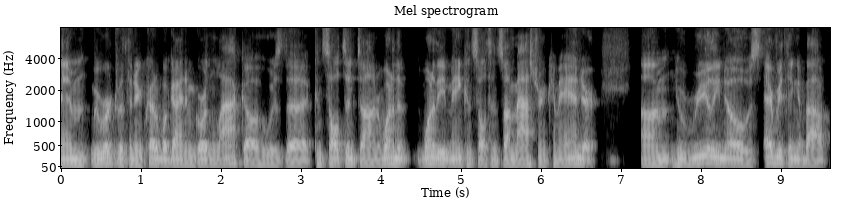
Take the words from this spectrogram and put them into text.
and we worked with an incredible guy named Gordon Laco who was the consultant on or one of the one of the main consultants on Master and Commander um, who really knows everything about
